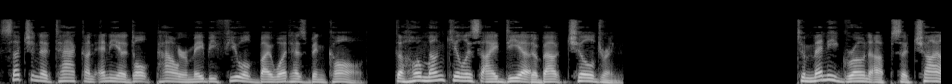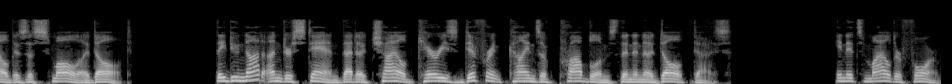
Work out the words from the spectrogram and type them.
Such an attack on any adult power may be fueled by what has been called the homunculus idea about children. To many grown-ups a child is a small adult. They do not understand that a child carries different kinds of problems than an adult does. In its milder form,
